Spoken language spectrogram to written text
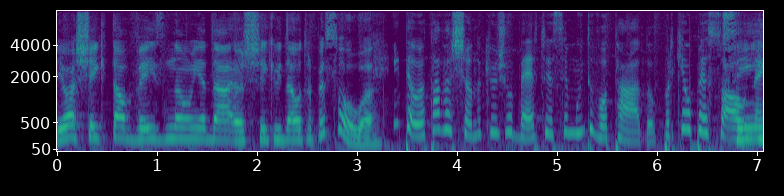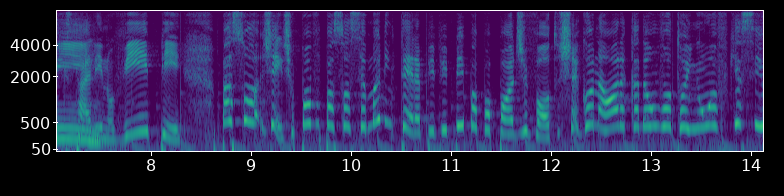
Eu achei que talvez não ia dar, eu achei que ia dar outra pessoa. Então, eu tava achando que o Gilberto ia ser muito votado. Porque o pessoal, Sim. né, que está ali no VIP, passou. Gente, o povo passou a semana inteira pipipi, papapó de voto. Chegou na hora, cada um votou em um, eu fiquei assim,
